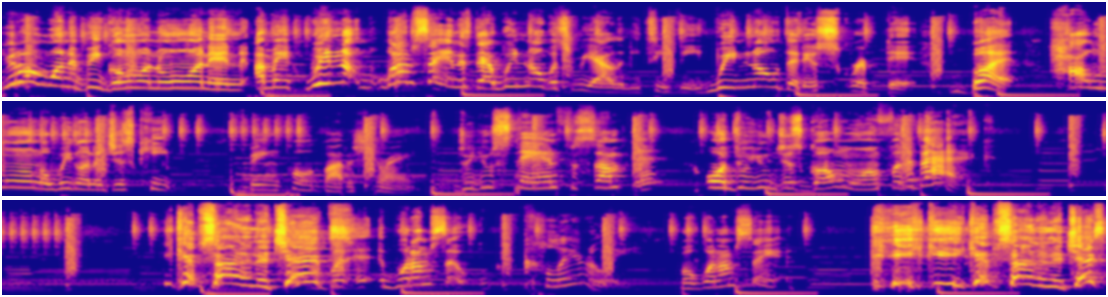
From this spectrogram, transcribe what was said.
You don't want to be going on and I mean, we know what I'm saying is that we know it's reality TV. We know that it's scripted. But how long are we going to just keep being pulled by the string? Do you stand for something or do you just go on for the bag? He kept signing the But checks. it, what I'm saying clearly, but what I'm saying He, he kept signing the checks,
